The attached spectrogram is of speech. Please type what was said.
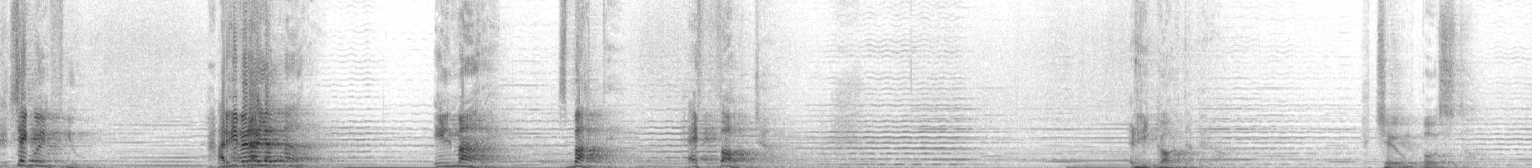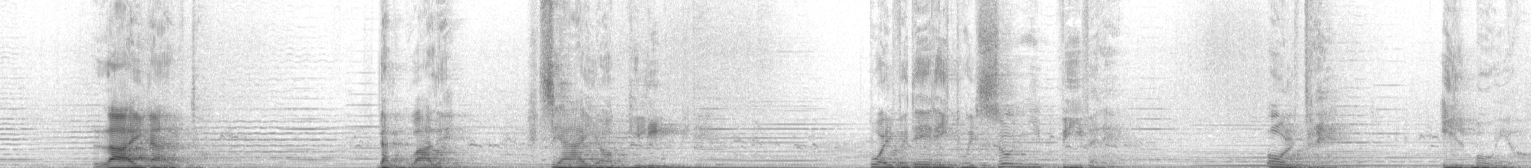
Segui il fiume, arriverai al mare. Il mare sbatte e foggia. Ricorda però, c'è un posto là in alto, dal quale se hai occhi limpidi puoi vedere i tuoi sogni vivere oltre il buio.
